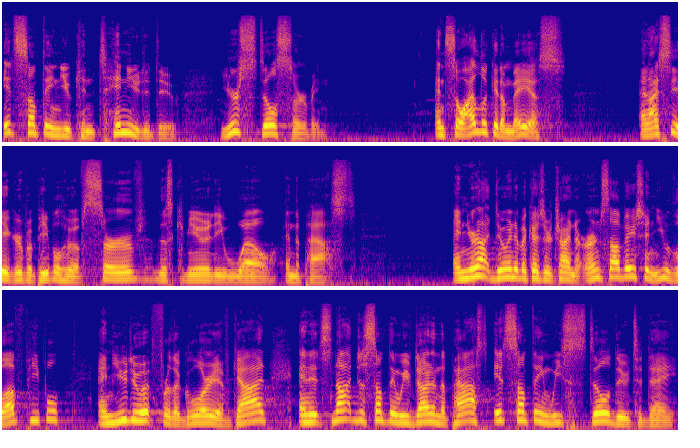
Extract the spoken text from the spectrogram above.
it's something you continue to do. You're still serving. And so I look at Emmaus and I see a group of people who have served this community well in the past and you're not doing it because you're trying to earn salvation, you love people and you do it for the glory of God. And it's not just something we've done in the past, it's something we still do today.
